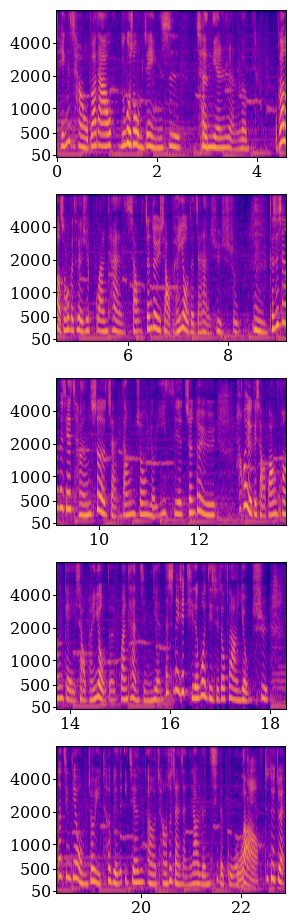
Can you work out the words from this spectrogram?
平常我不知道大家如果说我们今天已经是。成年人了，我不知道老师会不会特别去观看小针对于小朋友的展览叙述。嗯，可是像这些常设展当中，有一些针对于它会有一个小方框给小朋友的观看经验，但是那些提的问题其实都非常有趣。那今天我们就以特别的一间呃常设展展叫人气的国宝，对对对。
